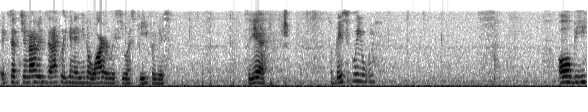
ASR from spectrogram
except you're not exactly going to need a wireless USB for this. So yeah. So basically, I'll be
